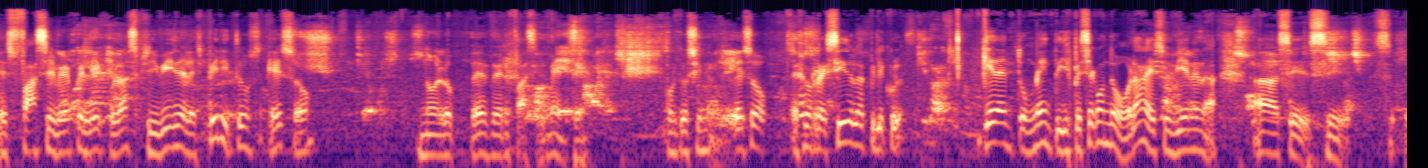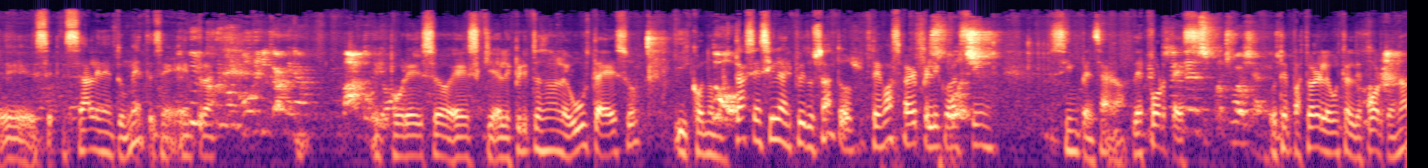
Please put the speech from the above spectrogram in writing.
es fácil ver películas, vivir el espíritu, eso no lo puedes ver fácilmente. Porque si no, eso, esos residuos de la película queda en tu mente y especialmente cuando oras, esos vienen a, a se, eh, salen en tu mente, se entran. Y por eso es que al Espíritu Santo le gusta eso. Y cuando no estás sensible al Espíritu Santo, te vas a ver películas sin, sin pensar, ¿no? Deportes. Usted, pastores, le gusta el deporte, ¿no?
